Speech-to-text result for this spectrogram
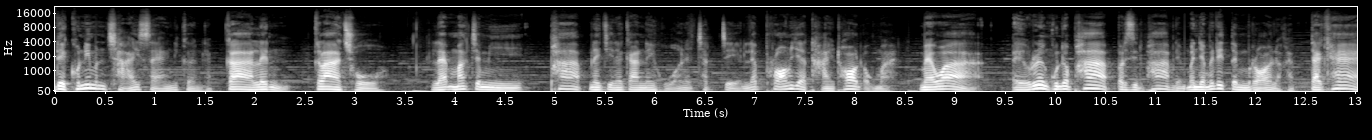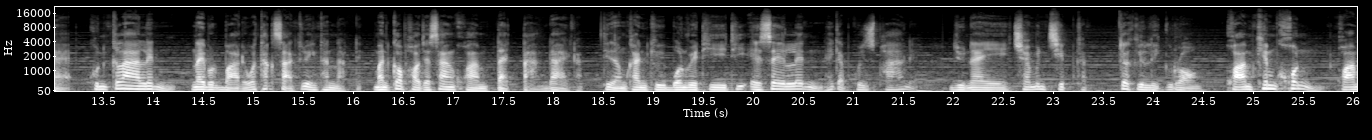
เด็กคนนี้มันฉายแสงนี่เกินครับกล้าเล่น กล้าโชว์ และมักจะมีภาพในจินตนาการในหัวเนี่ยชัดเจน และพร้อมที่จะถ่ายทอดออกมา แม้ว่าไอ้เรื่องคุณภาพประสิทธิภาพเนี่ยมันยังไม่ได้เต็มร้อยหรอกครับ แต่แค่คุณกล้าเล่นในบทบาทหรือว่าทักษะที่ตัวเองถนัดเนี่ยมันก็พอจะสร้างความแตกต่างได้ครับ ที่สำคัญคือบนเวทีที่เอเซ่เล่นให้กับค e ีนส์พาร์คเนี่ยอยู่ในแชมเปี้ยนชิพครับก็คือลีกรอง ความเข้มข้น ความ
